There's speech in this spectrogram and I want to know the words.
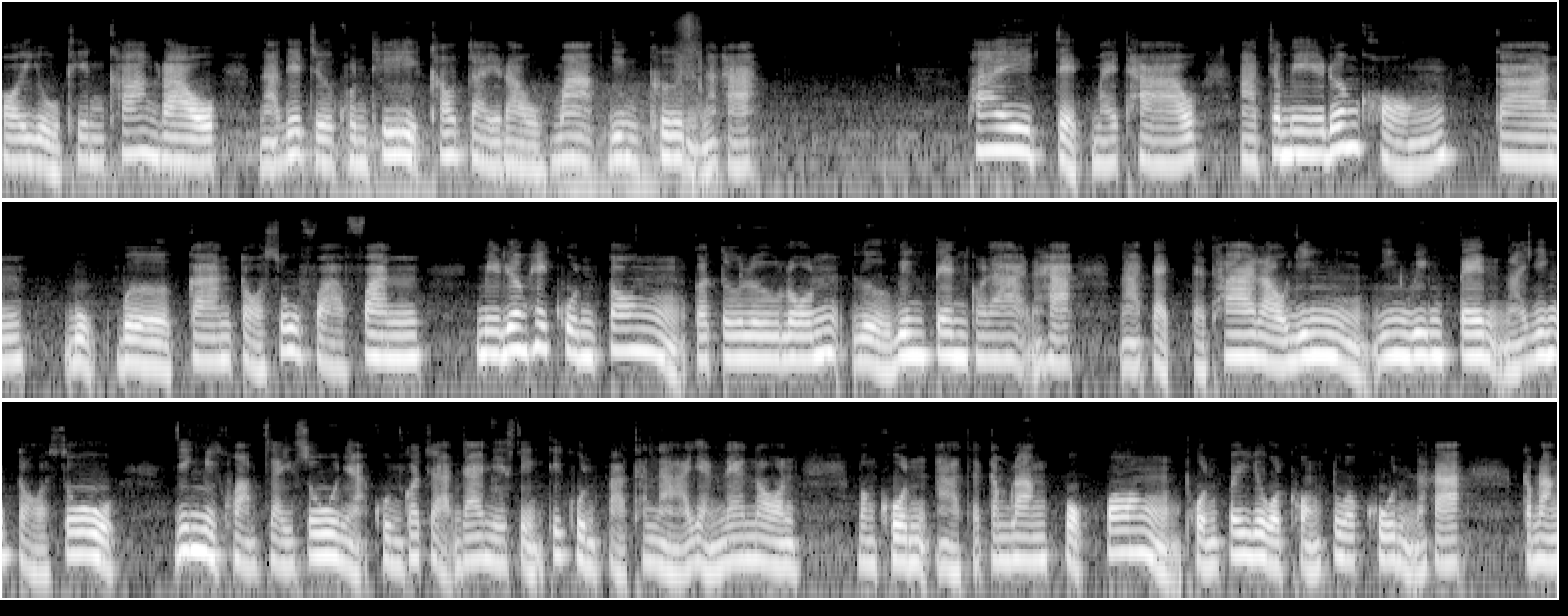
คอยอยู่เคียงข้างเรานะได้เจอคนที่เข้าใจเรามากยิ่งขึ้นนะคะ ไพ่เจ็ดไม้เท้า อาจจะมีเรื่องของการบุกเบิกการต่อสู้ฝ่าฟัน มีเรื่องให้คุณต้องกระตือรือร้นหรือวิ่งเต้นก็ได้นะคะนะแต่แต่ถ้าเรายิ่งยิ่งวิ่งเต้นนะยิ่งต่อสู้ ยิ่งมีความใจสู้เนี่ยคุณก็จะได้ในสิ่งที่คุณปรารถนาอย่างแน่นอน บางคนอาจจะกำลังปกป้องผลประโยชน์ของตัวคุณนะคะกำลัง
